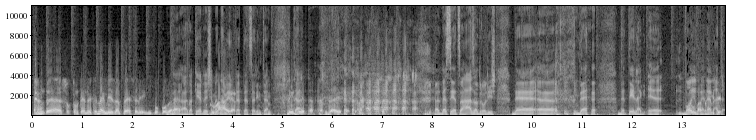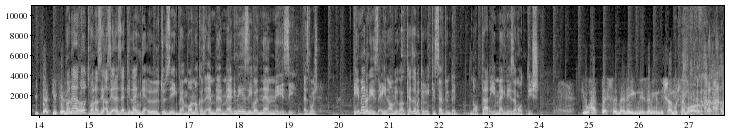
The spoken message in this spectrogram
De el szoktam tenni őket, megnézem, persze végig bobog. Ne, hát a kérdésemet nem értetted szerintem. Én Tehát, értettem, de értettem. tehát beszélsz a házadról is, de, de, de tényleg, valljuk be, nem? Hát, Na de hát ott van azért, azért ezek lenge öltözékben vannak, az ember megnézi, vagy nem nézi? Ez most... Én megnézem, én amikor a kezembe kerül, hogy egy naptár, én megnézem ott is. Jó, hát persze, mert végignézem én is. Hát most nem a, a,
